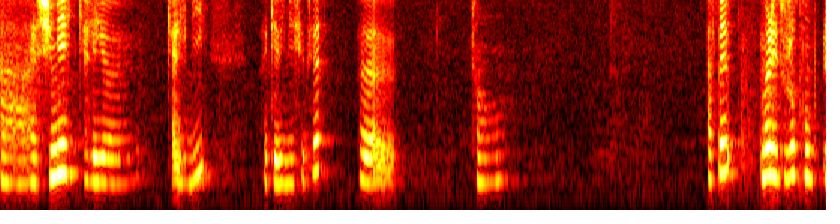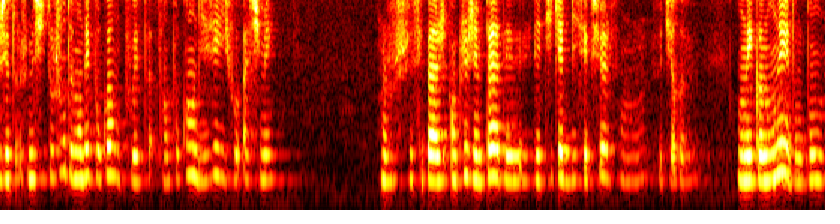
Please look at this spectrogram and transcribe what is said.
à assumer qu'elle est, euh, qu'elle est bi, qu'elle est après, moi, j'ai toujours, je me suis toujours demandé pourquoi on pouvait pas, enfin, pourquoi on disait il faut assumer. Je sais pas. En plus, j'aime pas l'étiquette bisexuelle. Je veux dire, euh, on est comme on est, donc bon.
